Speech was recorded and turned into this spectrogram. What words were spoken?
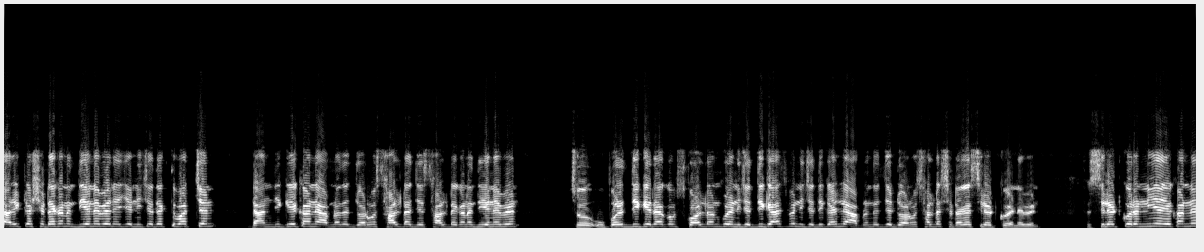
তারিখটা সেটা এখানে দিয়ে নেবেন। এই যে নিচে দেখতে পাচ্ছেন ডান দিকে এখানে আপনাদের জন্ম সালটা যে সালটা এখানে দিয়ে নেবেন। সো উপরের দিকে এরকম স্কল ডাউন করে নিচের দিকে আসবে নিচের দিকে আসলে আপনাদের যে জন্ম সালটা সেটাকে সিলেক্ট করে নেবেন। তো সিলেক্ট করে নিয়ে এখানে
